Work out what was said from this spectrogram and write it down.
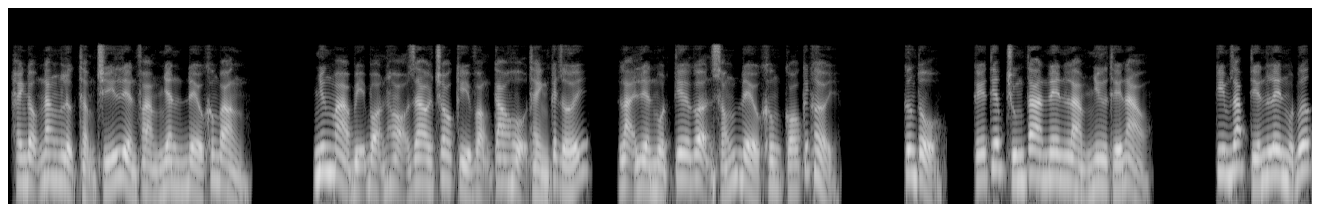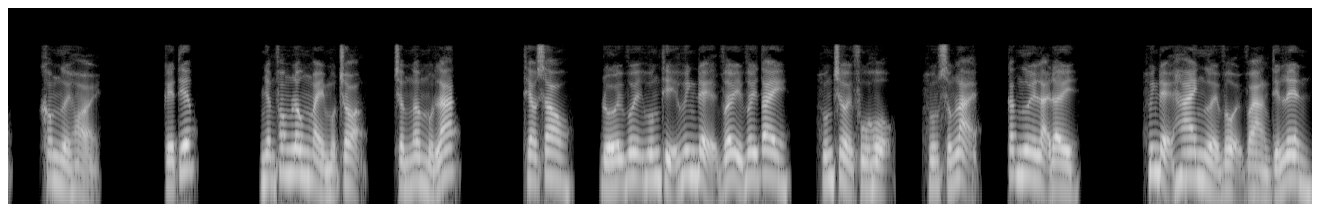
hành động năng lực thậm chí liền phàm nhân đều không bằng. Nhưng mà bị bọn họ giao cho kỳ vọng cao hộ thành kết giới, lại liền một tia gợn sóng đều không có kích khởi. Cương tổ, kế tiếp chúng ta nên làm như thế nào? Kim Giáp tiến lên một bước, không người hỏi. Kế tiếp, nhậm phong lông mày một trọn, trầm ngâm một lát. Theo sau, đối với huống thị huynh đệ vây vây tay, huống trời phù hộ, huống sống lại, các ngươi lại đây. Huynh đệ hai người vội vàng tiến lên.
